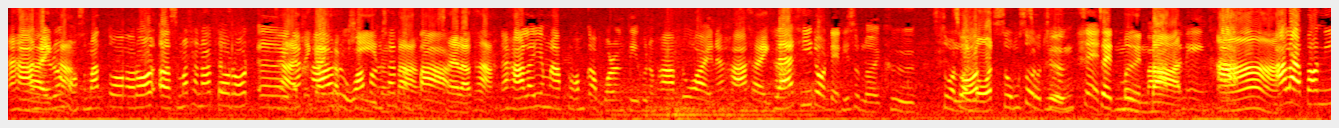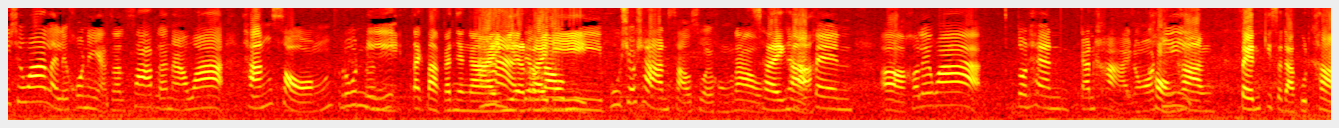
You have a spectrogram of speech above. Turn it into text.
นะคะใช่ในเรื่องค่ะของสมรรถตัวรถเออสมรรถนะตัวรถเอ่ยค่ะนะในคะการขับหรือว่าขี่ฟังก์ชันต่างๆต่างๆใช่แล้วค่ะนะคะแล้วยังมาพร้อมกับ warranty คุณภาพด้วยนะคะใช่ค่ะและที่โดดเด่นที่สุดเลยคือส่วนลดส่วนลดสูงสุดถึถึง 70,000 70,000 บาทนั่นเองค่ะอ่าเอาล่ะตอนนี้เชื่อว่าหลายๆคนเนี่ยอยากจะทราบแล้วนะว่าทั้ง 2 รุ่นนี้แตกต่างกันยังไงอ่ามีอะไรเยวเราดีมีผู้เชี่ยวชาญสาวสวยของเราใช่ค่ะนเป็นเอ่อเขาเรียกว่าตัวแทนการขายเนาะของที่ทาง เต็นท์กิษดากุดขา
